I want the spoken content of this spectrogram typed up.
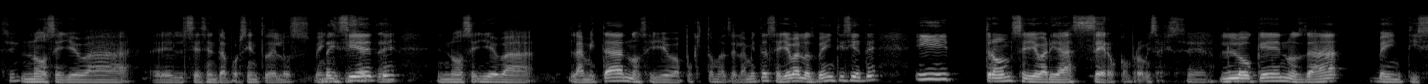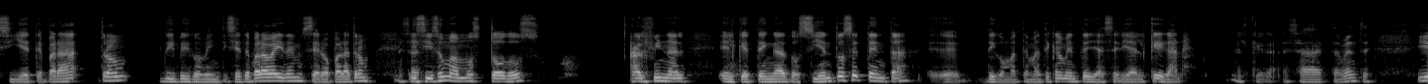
Sí. No se lleva el 60% de los 27, 27. no se lleva la mitad, no se lleva poquito más de la mitad, se lleva los 27 y Trump se llevaría cero compromisarios. Cero. Lo que nos da 27 para Trump, digo 27 para Biden, 0 para Trump. Y si sumamos todos, al final, el que tenga 270, eh, digo matemáticamente, ya sería el que gana. El que gana, exactamente. Y,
